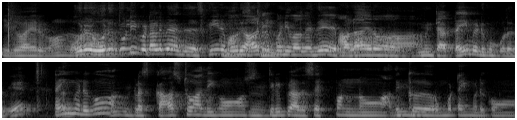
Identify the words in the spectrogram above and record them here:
இதுவாயிருக்கும். ஒரு ஒரு துளி பட்டாலுமே அந்த ஸ்க்ரீனை போய் ஆர்டர். பண்ணி வாங்குறது. பலாயிரம் டைம் எடுக்கும் போல இருக்கு. டைம் எடுக்கும் ப்ளஸ் காஸ்ட்டும் அதிகம். திருப்பி அதை செட் பண்ணணும். அதுக்கு ரொம்ப டைம் எடுக்கும்.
